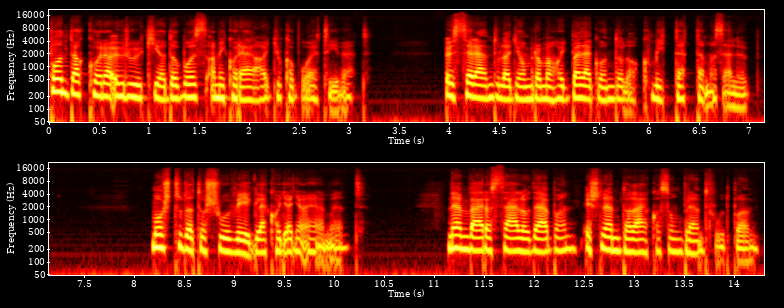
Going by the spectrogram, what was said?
Pont akkora örül ki a doboz, amikor elhagyjuk a boltívet. Összerándul a gyomrom, ahogy belegondolok, mit tettem az előbb. Most tudatosul végleg, hogy anya elment. Nem vár a szállodában, és nem találkozunk Brentwoodban.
